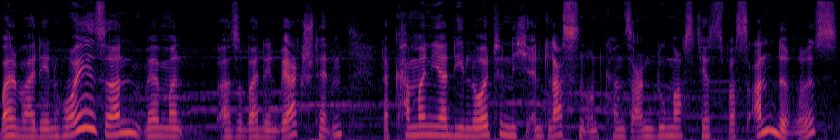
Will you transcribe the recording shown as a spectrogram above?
Weil bei den Häusern, wenn man, also bei den Werkstätten, da kann man ja die Leute nicht entlassen und kann sagen, du machst jetzt was anderes.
